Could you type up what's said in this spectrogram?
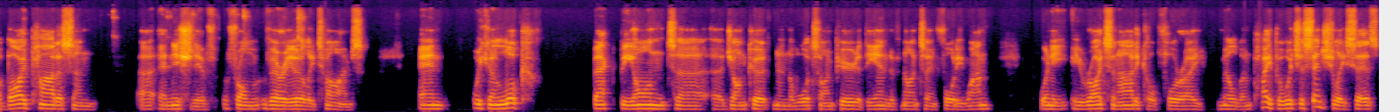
a bipartisan uh, initiative from very early times and we can look back beyond uh, uh, John Curtin in the wartime period at the end of 1941 when he, he writes an article for a Melbourne paper, which essentially says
